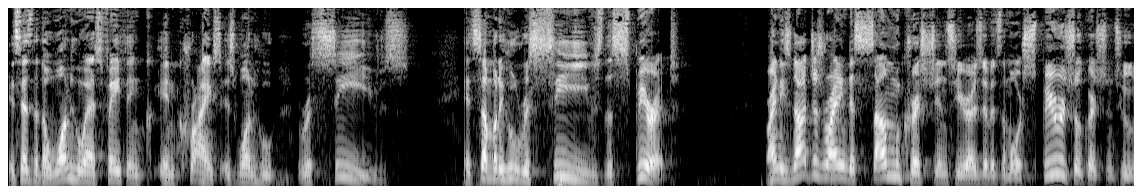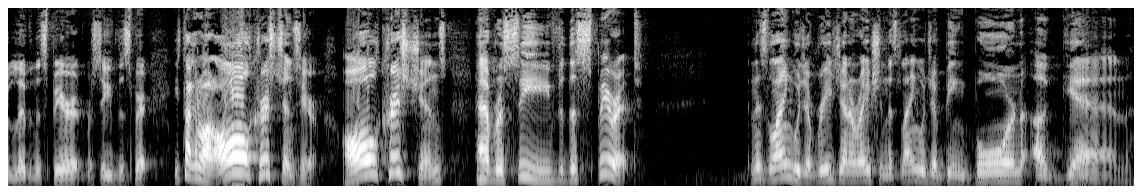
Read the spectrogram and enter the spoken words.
It says that the one who has faith in, in Christ is one who receives. It's somebody who receives the Spirit. Right? He's not just writing to some Christians here as if it's the more spiritual Christians who live in the Spirit, receive the Spirit. He's talking about all Christians here. All Christians have received the Spirit. And this language of regeneration, this language of being born again,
